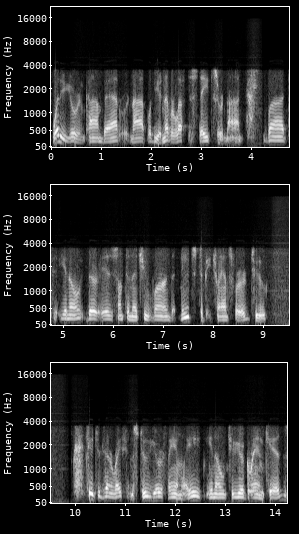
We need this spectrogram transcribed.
whether you're in combat or not, whether you never left the states or not. But you know there is something that you've learned that needs to be transferred to future generations, to your family, you know, to your grandkids,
